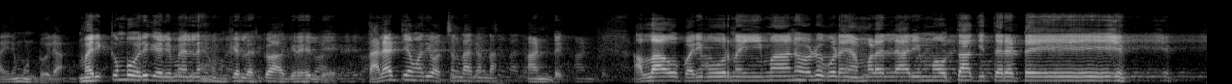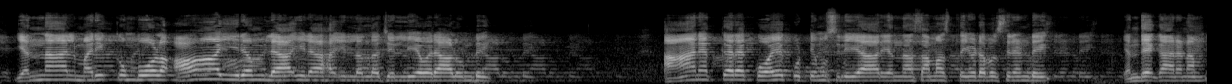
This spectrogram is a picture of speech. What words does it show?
അതിന് മുണ്ടൂല. മരിക്കുമ്പോൾ ഒരു കരിമയല്ല നമുക്ക് എല്ലാവർക്കും ആഗ്രഹമില്ലേ? തലട്ടിയാൽ മതി ഒച്ച ഉണ്ടാക്കണ്ട ഉണ്ട്. അള്ളാഹു പരിപൂർണ ഈമാനോടുകൂടെ നമ്മളെല്ലാരും മൗത്താക്കി തരട്ടെ. എന്നാൽ മരിക്കുമ്പോൾ ആയിരം ലാ ഇലാഹ ചൊല്ലിയ ഒരാളുണ്ട്. ആനക്കര കോയക്കുട്ടി മുസ്ലിയാർ എന്ന സമസ്തയുടെ പ്രസിഡന്റ്. എന്തേ കാരണം?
